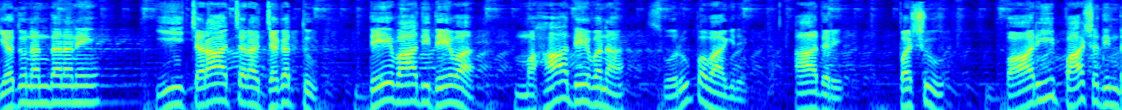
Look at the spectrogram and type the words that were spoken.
ಯದುನಂದನನೇ, ಈ ಚರಾಚರ ಜಗತ್ತು ದೇವಾದಿದೇವ ಮಹಾದೇವನ ಸ್ವರೂಪವಾಗಿದೆ. ಆದರೆ ಪಶು ಭಾರೀ ಪಾಶದಿಂದ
